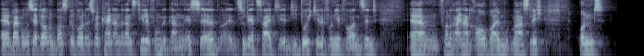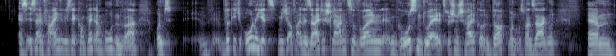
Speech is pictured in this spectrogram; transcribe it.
äh, bei Borussia Dortmund Boss geworden ist, weil kein anderer ans Telefon gegangen ist, äh, zu der Zeit, die durchtelefoniert worden sind ähm, von Reinhard Raubal mutmaßlich. Und es ist ein Verein gewesen, der komplett am Boden war. Und wirklich ohne jetzt mich auf eine Seite schlagen zu wollen, im großen Duell zwischen Schalke und Dortmund, muss man sagen, ähm,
